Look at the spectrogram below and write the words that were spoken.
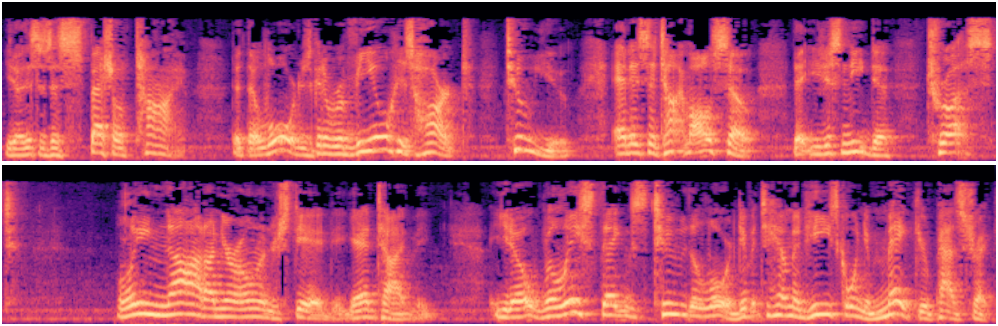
You know, this is a special time that the Lord is going to reveal His heart to you. And it's a time also that you just need to Trust. Lean not on your own understanding and timing. You know, release things to the Lord. Give it to Him and He's going to make your path straight.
